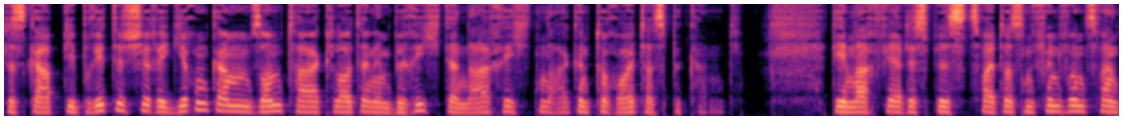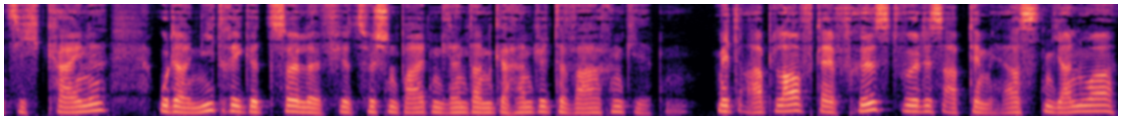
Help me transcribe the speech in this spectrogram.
Das gab die britische Regierung am Sonntag laut einem Bericht der Nachrichtenagentur Reuters bekannt. Demnach werde es bis 2025 keine oder niedrige Zölle für zwischen beiden Ländern gehandelte Waren geben. Mit Ablauf der Frist würde es ab dem 1. Januar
